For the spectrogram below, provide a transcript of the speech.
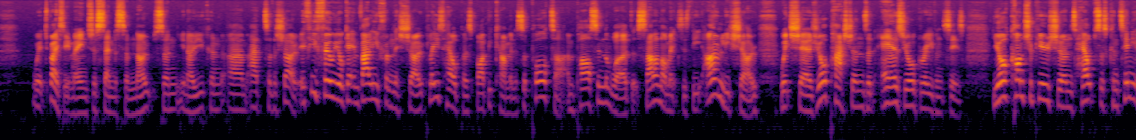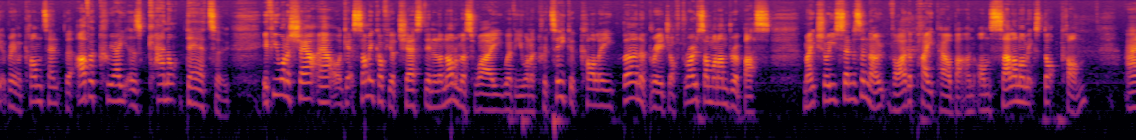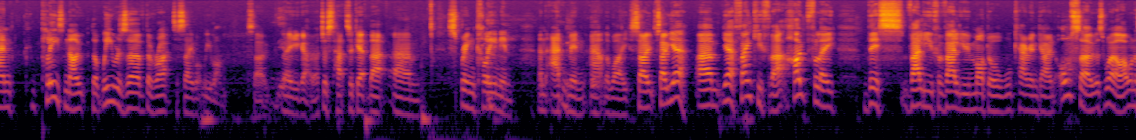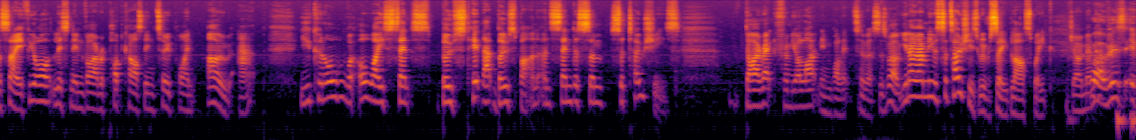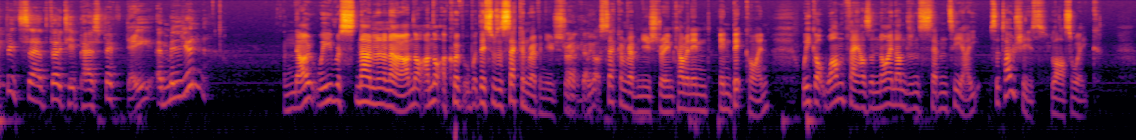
which basically means just send us some notes and you know you can um, add to the show. If you feel you're getting value from this show please help us by becoming a supporter and passing the word that salonomics is the only show which shares your passions and airs your grievances. Your contributions helps us continue to bring the content that other creators cannot dare to. If you want to shout out or get something off your chest in an anonymous way whether you want to critique a colleague burn a bridge or throw someone under a bus make sure you send us a note via the PayPal button on salonomics.com and please note that we reserve the right to say what we want. So there you go. I just had to get that um, spring cleaning and admin out of the way. So so yeah, um, yeah. Thank you for that. Hopefully this value for value model will carry on going. Also, as well, I want to say if you're listening via a podcasting 2.0 app, you can al- always sense boost hit that boost button and send us some satoshis direct from your lightning wallet to us as well. You know how many satoshis we received last week joe remember? Well, if it's, if it's uh, thirteen pounds fifty, a million. no we res- no no no no i'm not i'm not equivalent this was a second revenue stream. Okay. we got a second revenue stream coming in in bitcoin. We got 1978 satoshis last week.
